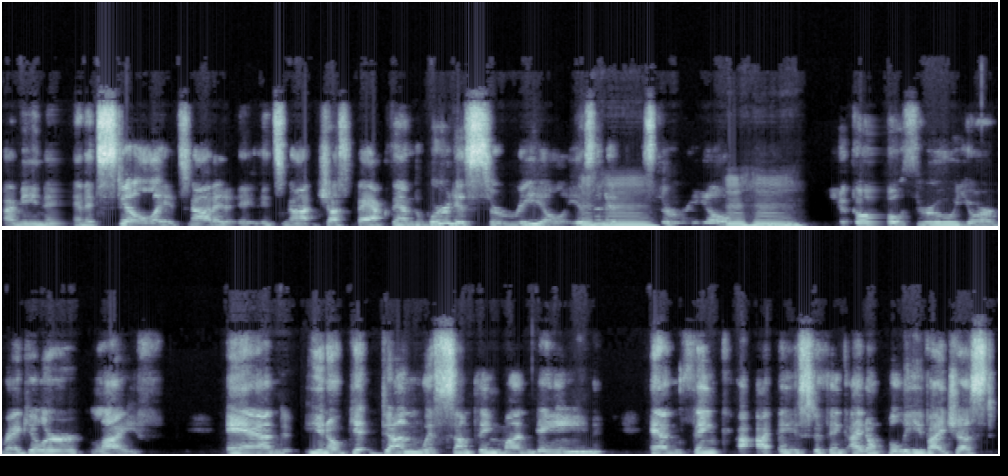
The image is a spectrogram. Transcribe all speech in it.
I mean, and it's still, it's not a, it's not just back then. The word is surreal, isn't Mhm. it surreal Mm-hmm. to go through your regular life and, you know, get done with something mundane and think, I, I used to think, I don't believe I just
